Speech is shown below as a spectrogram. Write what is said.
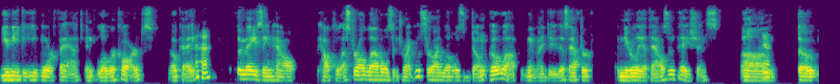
you need to eat more fat and lower carbs. Okay. Uh-huh. It's amazing how how cholesterol levels and triglyceride levels don't go up when I do this after nearly a thousand patients. Um, Yeah. so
